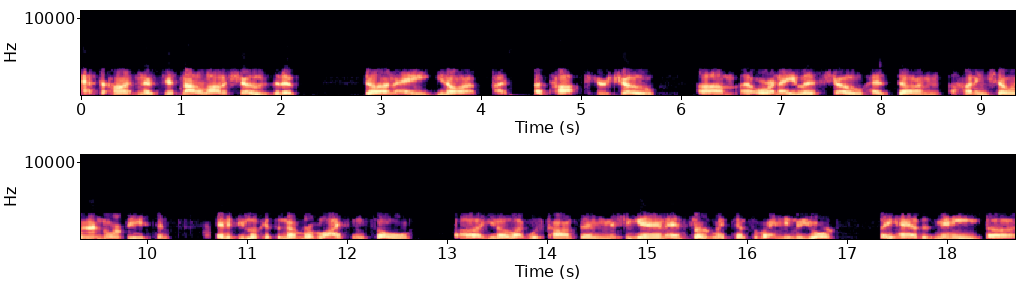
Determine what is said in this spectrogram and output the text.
have to hunt. And there's just not a lot of shows that have done a you know a, a, a top tier show um, or an A list show has done a hunting show in the Northeast. And and if you look at the number of licenses sold, uh, you know like Wisconsin, Michigan, and certainly Pennsylvania, New York, they have as many. Uh,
